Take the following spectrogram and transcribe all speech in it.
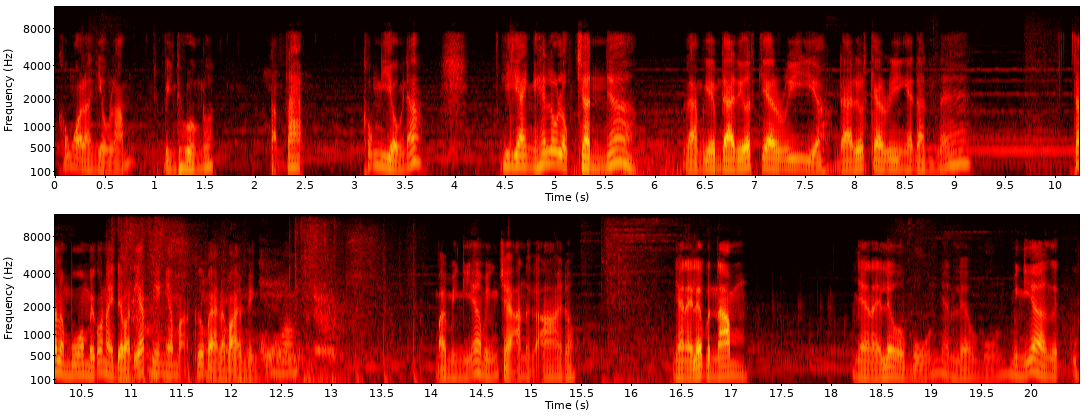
Không gọi là nhiều lắm bình thường thôi tạm tạm không nhiều nhá. Hi anh hello lộc trần nhá. Làm game darius carry à? Darius carry nghe đần đấy. Chắc là mua mấy con này để mà đép đi anh em ạ. Cơ bản là bài mình cũng bài mình nghĩ là mình cũng chả ăn được ai đâu. Nhà này level năm nhà này level bốn nhà này level bốn. Mình nghĩ là người... Ui,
